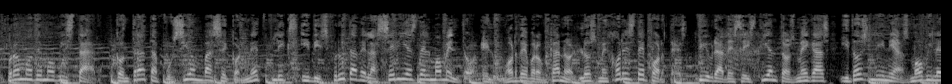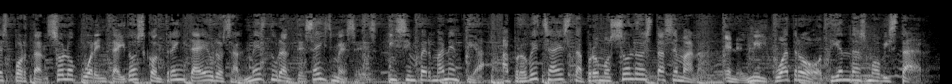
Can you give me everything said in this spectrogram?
promo de Movistar. Contrata fusión base con Netflix y disfruta de las series del momento, el humor de Broncano, los mejores deportes, fibra de 600 megas y dos líneas móviles por tan solo 42,30 euros al mes durante seis meses. Y sin permanencia. Aprovecha esta promo solo esta semana en el 1004 o tiendas Movistar.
